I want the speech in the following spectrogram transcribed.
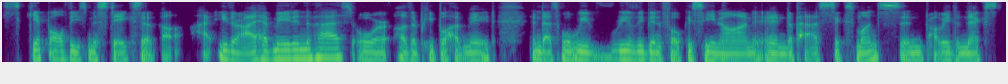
skip all these mistakes that uh, either i have made in the past or other people have made? And that's what we've really been focusing on in the past 6 months and probably the next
